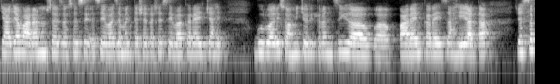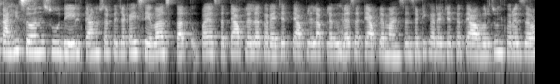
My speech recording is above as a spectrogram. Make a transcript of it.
ज्या ज्या वारानुसार जसं से सेवा जमेल तशा तशा सेवा करायच्या आहेत. गुरुवारी स्वामीचरित्रांची पारायण करायचं आहे. आता जसं काही सण सूद येईल त्यानुसार त्याच्या काही सेवा असतात उपाय असतात त्या आपल्याला करायच्या आहेत त्या आपल्याला आपल्या घरासाठी आपल्या माणसांसाठी करायच्या आहेत तर त्या आवर्जून करत जावा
